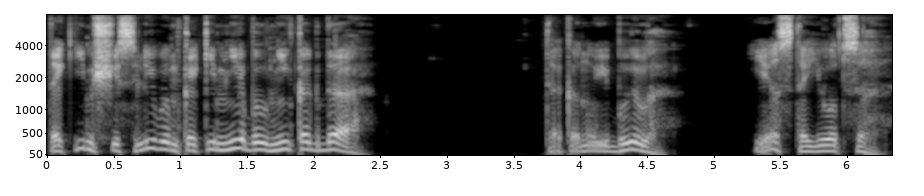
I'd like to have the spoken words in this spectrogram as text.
таким счастливым, каким не был никогда. Так оно и было, и остается.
